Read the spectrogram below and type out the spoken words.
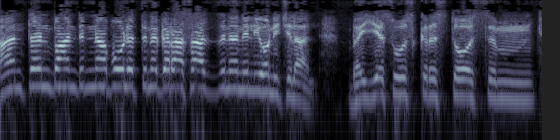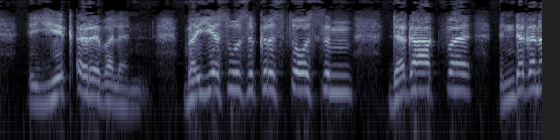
አንተን በአንድና በሁለት ነገር አሳዝነን ሊሆን ይችላል። በኢየሱስ ክርስቶስም ይቅር በለን። በኢየሱስ ክርስቶስም ደጋግፈ እንደ ገና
